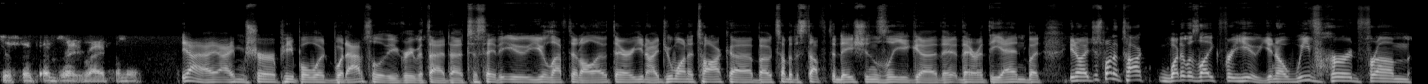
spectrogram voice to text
just a, a great ride for me. Yeah, I, am sure people would, would absolutely agree with that. Uh, to say that you you left it all out there, you know, I do want to talk uh, about some of the stuff at the Nations League uh, there, there, at the end, but you know, I just want to talk what it was like for you. You know, we've heard from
